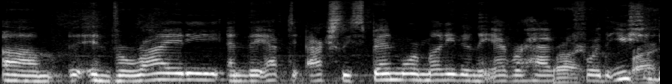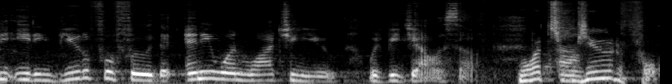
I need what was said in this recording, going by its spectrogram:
um, in variety, and they have to actually spend more money than they ever have Right, before. That you should right. be eating beautiful food that anyone watching you would be jealous of. What's beautiful?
